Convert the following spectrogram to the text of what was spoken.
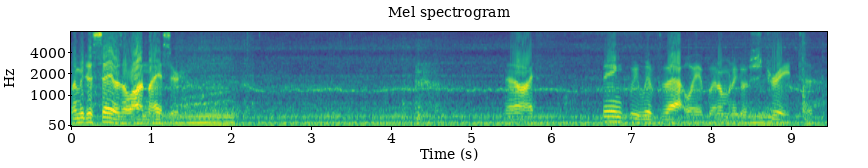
Let me just say it was a lot nicer. Now I think we lived that way, but I'm gonna go straight to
